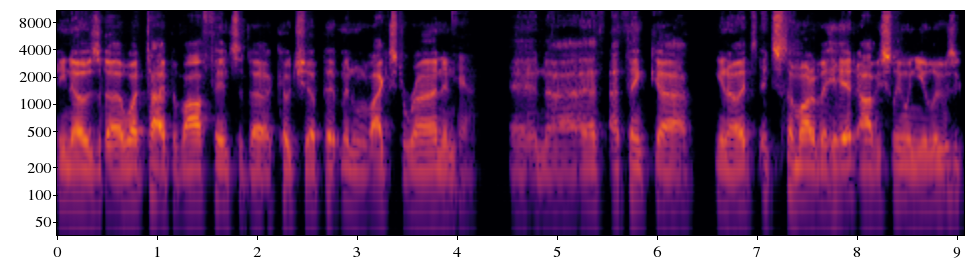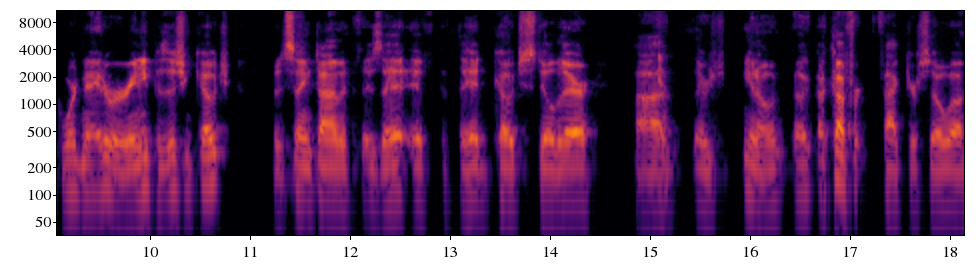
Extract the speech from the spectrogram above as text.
he knows uh, what type of offense that uh, Coach uh, Pittman likes to run, and Yeah. and uh, I, I think uh, you know it's it's somewhat of a hit, obviously, when you lose a coordinator or any position coach. But at the same time, if is the if, if the head coach is still there, uh, Yeah. there's you know a, a comfort factor. So uh,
